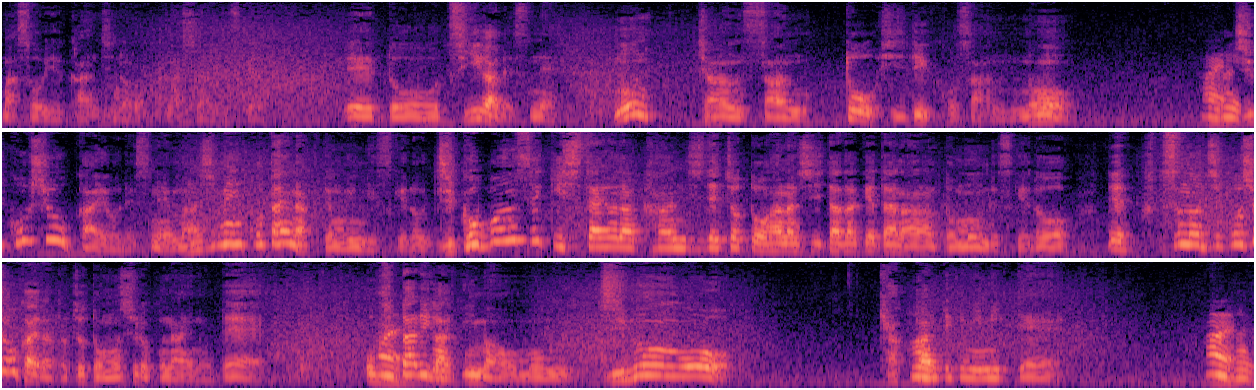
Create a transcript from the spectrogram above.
まあそういう感じの話なんですけどえっ、と次がですねのんちゃんさんとひでこさんのはい。自己紹介をですね真面目に答えなくてもいいんですけど自己分析したような感じでちょっとお話しいただけたらなと思うんですけどで普通の自己紹介だとちょっと面白くないのでお二人が今思う自分を客観的に見て、はい。はい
